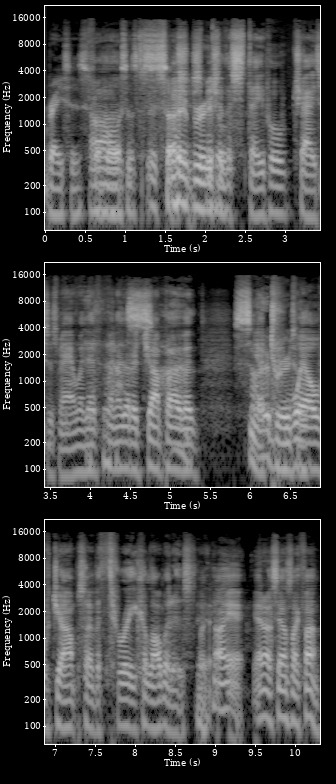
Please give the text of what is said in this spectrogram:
races for oh, horses it's- are it's so especially, brutal. Especially the steeple chases, man, when they've when they've got to jump So- over so you know, brutal. twelve jumps over three kilometers. Like, oh yeah, yeah, no, it sounds like fun.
